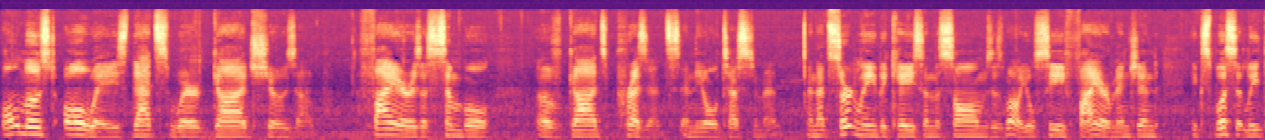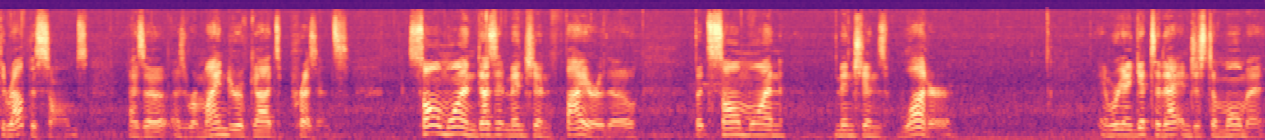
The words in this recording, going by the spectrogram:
almost always that's where God shows up. Fire is a symbol of God's presence in the Old Testament. And that's certainly the case in the Psalms as well. You'll see fire mentioned explicitly throughout the Psalms as a, as a reminder of God's presence. Psalm 1 doesn't mention fire, though, but Psalm 1 mentions water. And we're going to get to that in just a moment.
